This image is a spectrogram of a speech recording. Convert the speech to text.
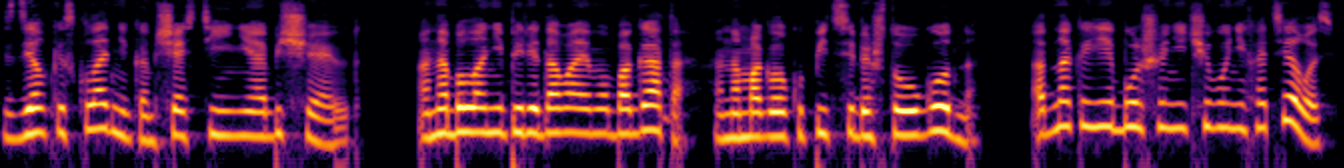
Сделки с Кладником счастье ей не обещают. Она была непередаваемо богата, она могла купить себе что угодно, Однако ей больше ничего не хотелось,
